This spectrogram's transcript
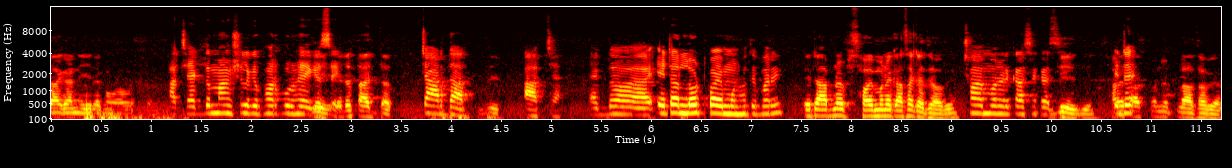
জায়গা নেই এরকম অবস্থা। আচ্ছা একদম মাংস লেগে ভরপুর হয়ে গেছে? এটা চার দাঁত। চার দাঁত? জি। আচ্ছা। একদম এটার লোড কয় মন হতে পারে? এটা আপনার ছয় মনের কাছাকাছি হবে। ছয় মনের কাছাকাছি। জি জি এটা- মনের প্লাস হবে আর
